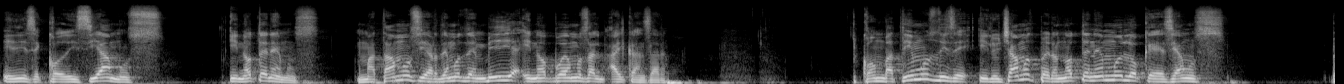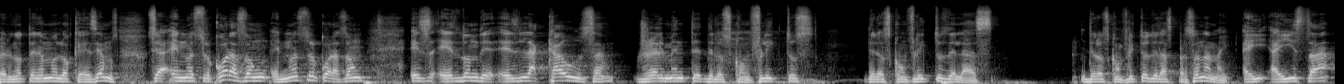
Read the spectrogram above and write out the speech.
Y dice, codiciamos y no tenemos. Matamos y ardemos de envidia y no podemos al- alcanzar. Combatimos, dice, y luchamos, pero no tenemos lo que deseamos. Pero no tenemos lo que deseamos. O sea, en nuestro corazón, en nuestro corazón es, es donde es la causa realmente de los conflictos, de los conflictos de las, de los conflictos de las personas, Mike. Ahí, ahí está,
